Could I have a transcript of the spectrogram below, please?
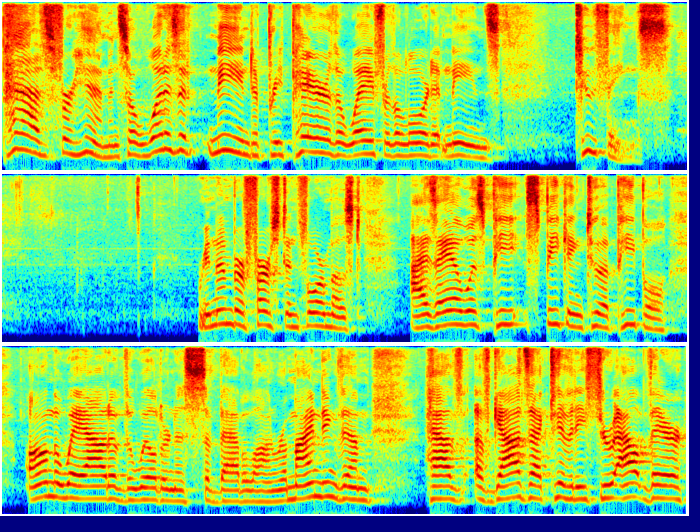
paths for Him. And so, what does it mean to prepare the way for the Lord? It means two things. Remember, first and foremost, Isaiah was pe- speaking to a people on the way out of the wilderness of Babylon, reminding them have, of God's activity throughout their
